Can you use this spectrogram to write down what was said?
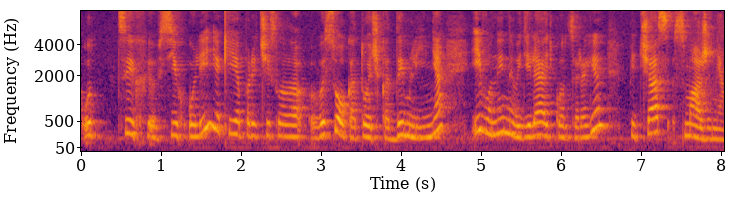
От цих всіх олій, які я перечислила, висока точка димління, і вони не виділяють канцероген під час смаження.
